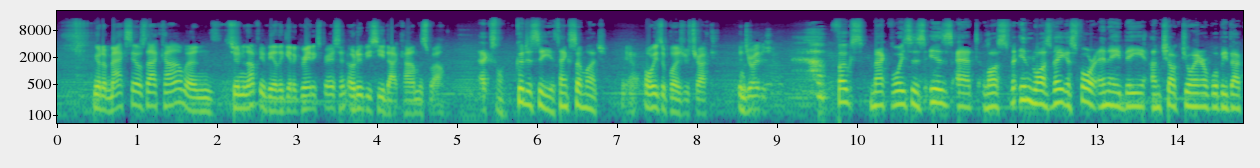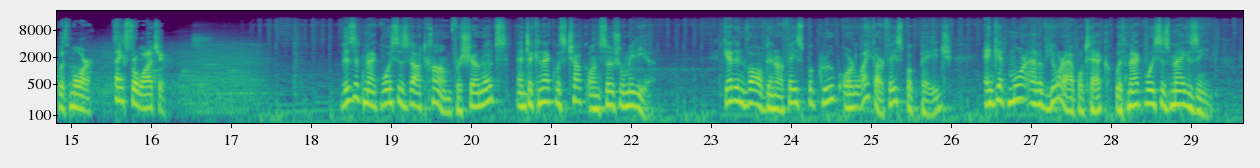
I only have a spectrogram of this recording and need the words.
Go to macsales.com, and soon enough, you'll be able to get a great experience at owc.com as well. excellent. Good to see you. Thanks so much. Yeah, always a pleasure, Chuck. Enjoy the show. Folks, Mac Voices is at Las in Las Vegas for NAB. I'm Chuck Joiner. We'll be back with more. Thanks for watching. Visit MacVoices.com for show notes and to connect with Chuck on social media. Get involved in our Facebook group or like our Facebook page and get more out of your Apple tech with Mac Voices Magazine,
